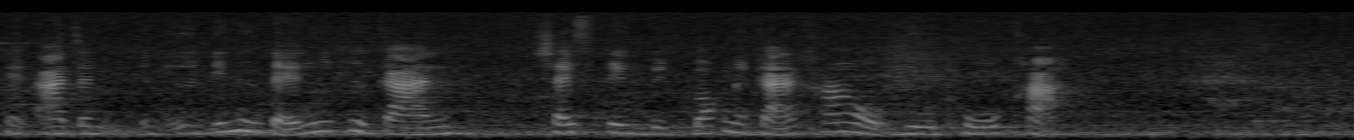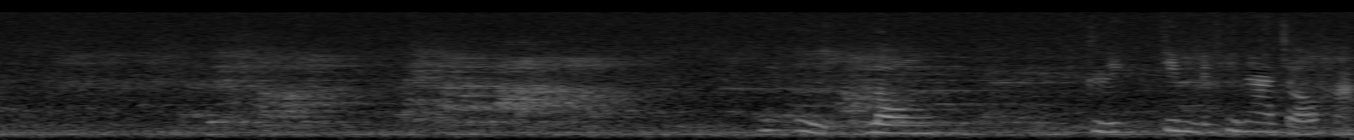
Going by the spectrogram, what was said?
เน็ตอาจจะอืดๆนิดนึงแต่นี่คือการใช้สติ๊กบิ t บ็อกในการเข้า YouTube ค่ะนี่คือลองคลิกจิ้มไปที่หน้าจอค่ะ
